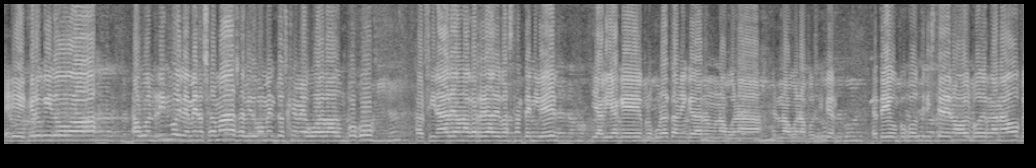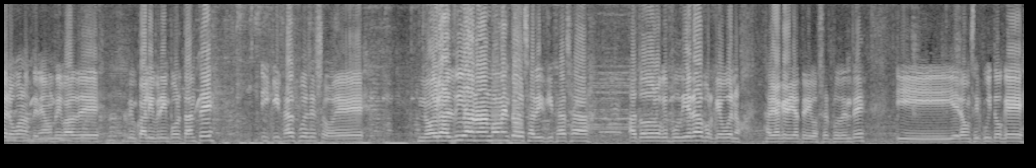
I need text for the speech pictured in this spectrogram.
Eh, creo que he ido a, a buen ritmo y de menos a más. Ha habido momentos que me he guardado un poco. Al final era una carrera de bastante nivel y había que procurar también quedar en una buena, en una buena posición. Ya te digo, un poco triste de no haber poder ganado, pero bueno, tenía un rival de, de un calibre importante y quizás pues eso, eh, no era el día, no era el momento de salir quizás a, a todo lo que pudiera porque bueno, había que, ya te digo, ser prudente y era un circuito que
